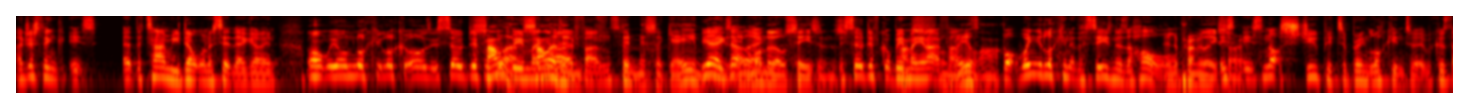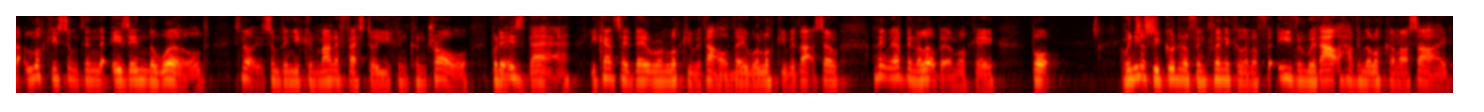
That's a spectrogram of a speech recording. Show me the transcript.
I just think it's at the time you don't want to sit there going, "Aren't we unlucky? Look at us! It's so difficult Salah, being Man Salah United didn't, fans. didn't miss a game. Yeah, exactly. In one of those seasons. It's so difficult being Man United unreal, fans. that. But when you're looking at the season as a whole, In the Premier League, it's, sorry. it's not stupid to bring luck into it because that luck is something that is in the world. It's not something you can manifest or you can control, but it is there. You can't say they were unlucky with that or Mm. they were lucky with that. So I think we have been a little bit unlucky, but. We need just- to be good enough and clinical enough that even without having the luck on our side,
